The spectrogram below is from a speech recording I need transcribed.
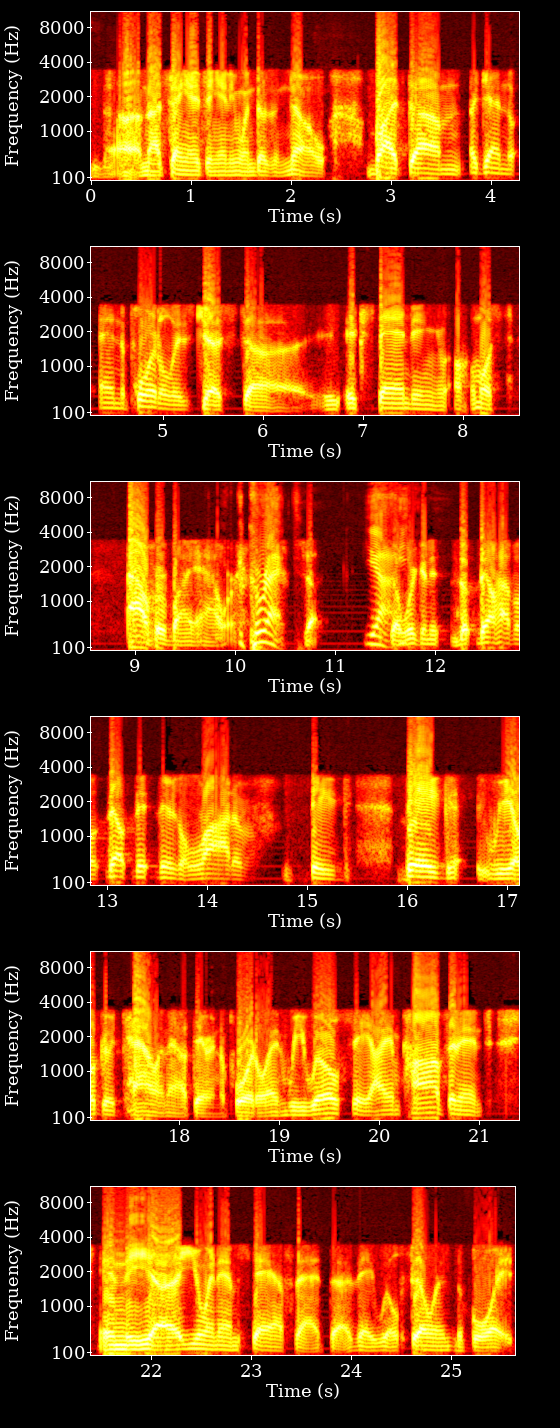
not. Uh, I'm not saying anything anyone doesn't know, but um, again, and the portal is just uh, expanding almost hour by hour. Correct. So, Yeah. so we're gonna. They'll have a. They'll, there's a lot of big, big, real good talent out there in the portal, and we will see. I am confident in the uh, UNM staff that uh, they will fill in the void.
